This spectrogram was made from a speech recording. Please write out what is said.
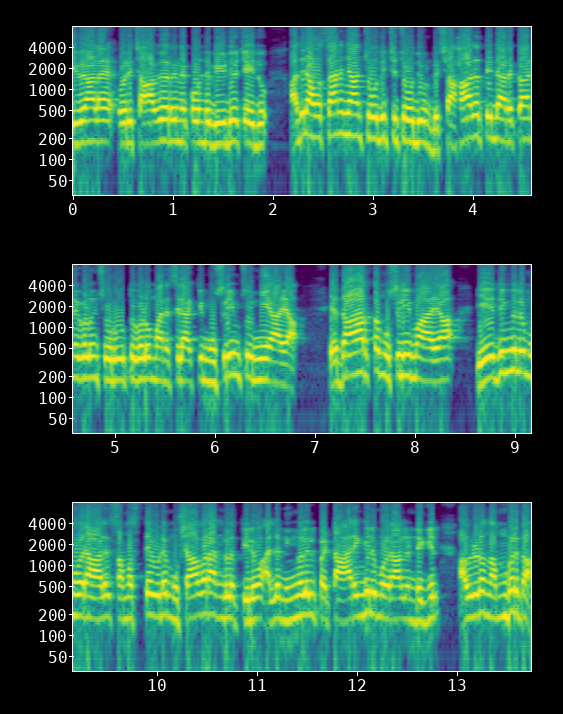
ഇയാളെ ഒരു ചാവേറിനെ കൊണ്ട് വീഡിയോ ചെയ്തു. അതിനവസാനം ഞാൻ ചോദിച്ച ചോദ്യമുണ്ട്. ഷഹാദത്തിന്റെ അരക്കാനുകളും ഷുറൂത്തുകളും മനസ്സിലാക്കി മുസ്ലിം സുന്നിയായ യഥാർത്ഥ മുസ്ലിമായ ഏതെങ്കിലും ഒരാൾ സമസ്തയുടെ മുഷാവർ അംഗത്തിലോ അല്ല നിങ്ങളിൽപ്പെട്ട ആരെങ്കിലും ഒരാൾ ഉണ്ടെങ്കിൽ അവരുടെ നമ്പർ താ.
